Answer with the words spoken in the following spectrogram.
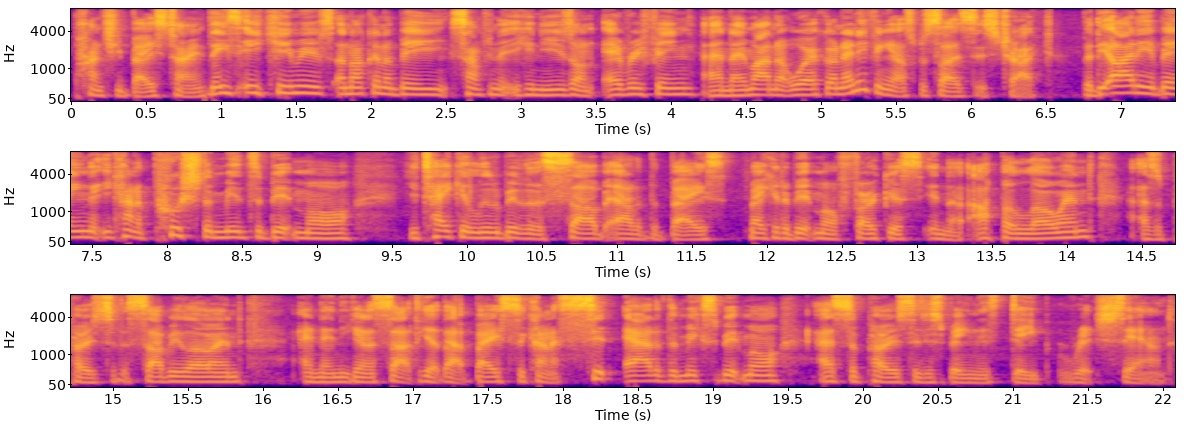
punchy bass tone. These EQ moves are not going to be something that you can use on everything, and they might not work on anything else besides this track. But the idea being that you kind of push the mids a bit more, you take a little bit of the sub out of the bass, make it a bit more focused in the upper low end as opposed to the subby low end, and then you're going to start to get that bass to kind of sit out of the mix a bit more as opposed to just being this deep, rich sound.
